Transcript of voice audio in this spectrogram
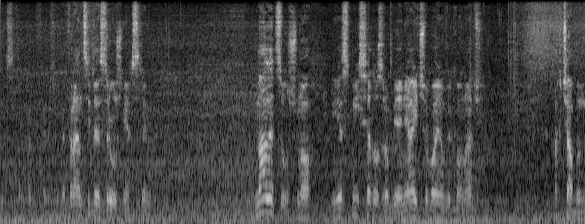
więc to tak we Francji to jest różnie z tym. No ale cóż, no, jest misja do zrobienia i trzeba ją wykonać. A chciałbym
